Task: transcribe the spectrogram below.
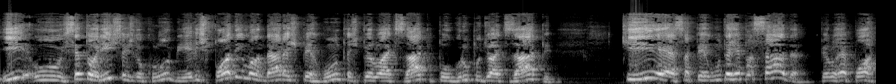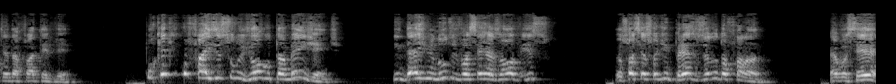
e os setoristas do clube, eles podem mandar as perguntas pelo WhatsApp, por grupo de WhatsApp, que essa pergunta é repassada pelo repórter da Flá TV. Por que, que não faz isso no jogo também, gente? Em 10 minutos você resolve isso. Eu sou assessor de imprensa, sei o que eu estou falando. É, você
